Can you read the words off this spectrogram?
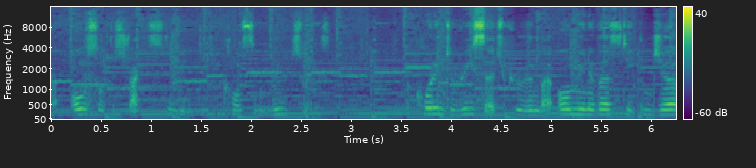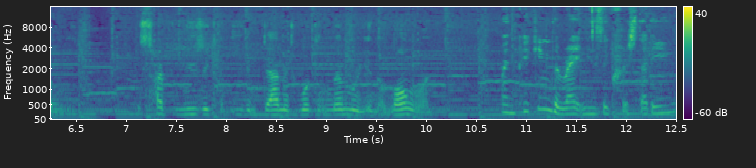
but also distract the student due to constant mood swings. According to research proven by Ulm University in Germany, this type of music can even damage working memory in the long run. When picking the right music for studying,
